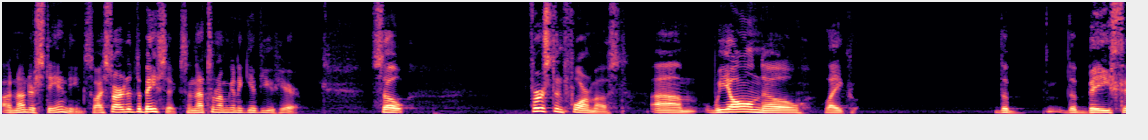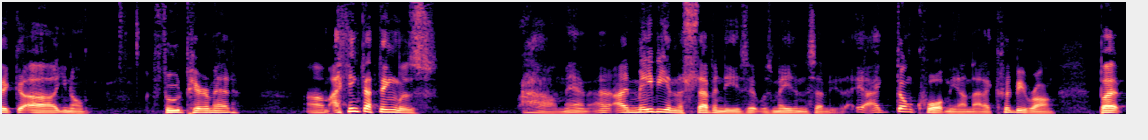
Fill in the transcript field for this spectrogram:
an understanding. So I started the basics, and that's what I'm going to give you here. So, first and foremost, um, we all know like the the basic, uh, you know, food pyramid. Um, I think that thing was, oh man, I, I, maybe in the 70s. It was made in the 70s. I, I don't quote me on that. I could be wrong, but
